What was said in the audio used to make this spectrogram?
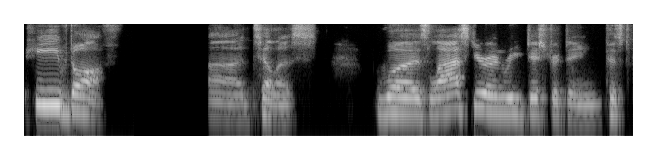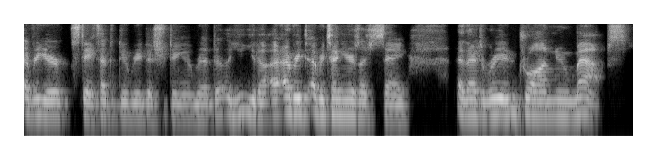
peeved off uh, Tillis was last year in redistricting because every year states have to do redistricting and red, you know every every 10 years i should say and they had to redraw new maps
